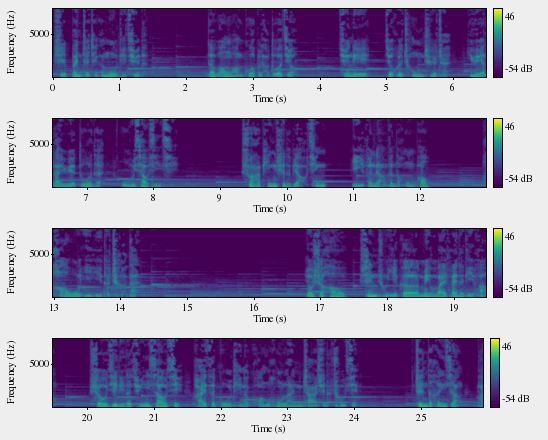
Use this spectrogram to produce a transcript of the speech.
是奔着这个目的去的，但往往过不了多久，群里就会充斥着越来越多的无效信息，刷屏式的表情，一分两分的红包，毫无意义的扯淡。有时候身处一个没有 WiFi 的地方，手机里的群消息还在不停的狂轰滥炸式的出现，真的很想把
